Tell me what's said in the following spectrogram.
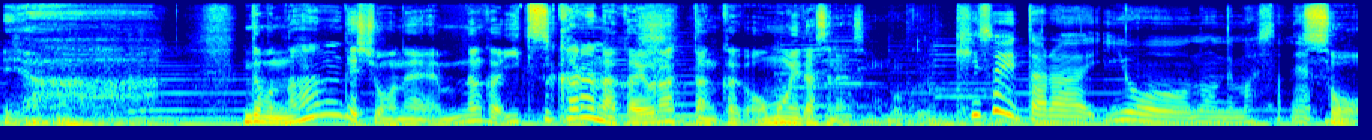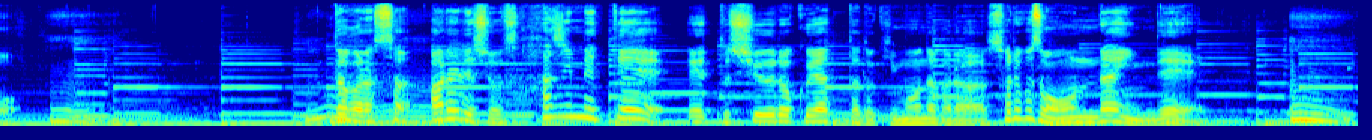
いやーでもなんでしょうね。なんかいつから仲良くなったんかが思い出せないですもん僕。気づいたらよう飲んでましたね。そう。うん。だからさ、うん。あれでしょ？初めて、えっと、収録やった時もだからそれこそオンラインでうん。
